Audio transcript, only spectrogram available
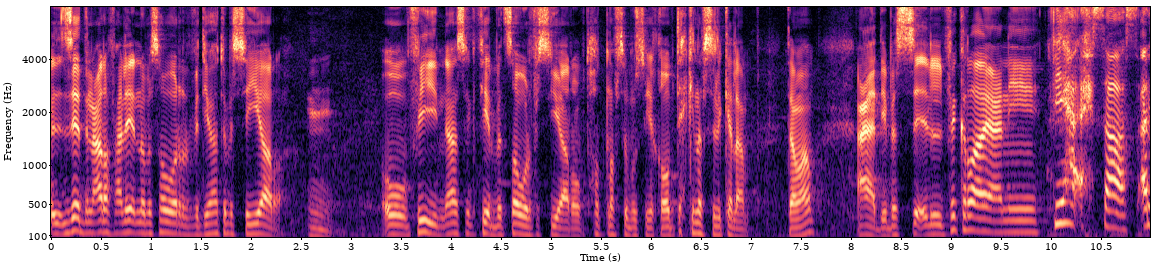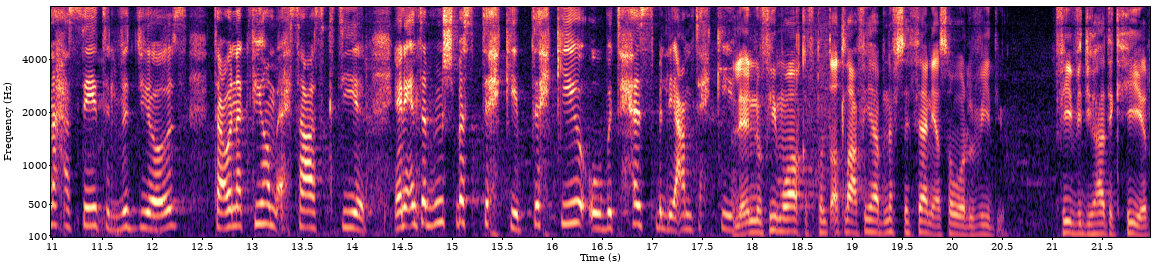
زيد نعرف عليه إنه بصور فيديوهاته بالسيارة. وفي ناس كثير بتصور في السيارة وبتحط نفس الموسيقى وبتحكي نفس الكلام تمام؟ عادي بس الفكرة يعني فيها إحساس. أنا حسيت الفيديوز تاعونك فيهم إحساس كتير يعني أنت مش بس بتحكي بتحكي وبتحس باللي عم تحكيه. لأنه في مواقف كنت أطلع فيها بنفس الثانية أصور الفيديو. في فيديوهات كثير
